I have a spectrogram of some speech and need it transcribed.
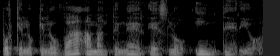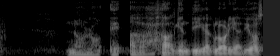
Porque lo que lo va a mantener es lo interior. No lo eh, ah, alguien diga gloria a Dios.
